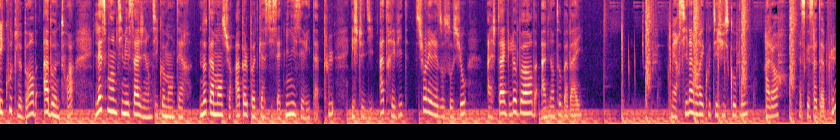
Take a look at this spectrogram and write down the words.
écoute le board, abonne-toi, laisse-moi un petit message et un petit commentaire, notamment sur Apple Podcast si cette mini-série t'a plu, et je te dis à très vite sur les réseaux sociaux, hashtag le board, à bientôt, bye bye. Merci d'avoir écouté jusqu'au bout. Alors, est-ce que ça t'a plu?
